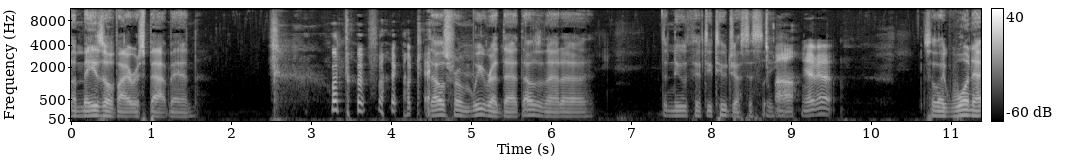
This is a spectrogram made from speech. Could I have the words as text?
Amazovirus Batman. what the fuck? Okay. That was from we read that. That was in that uh the new 52 Justice League. Uh, yeah, yeah. so like one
